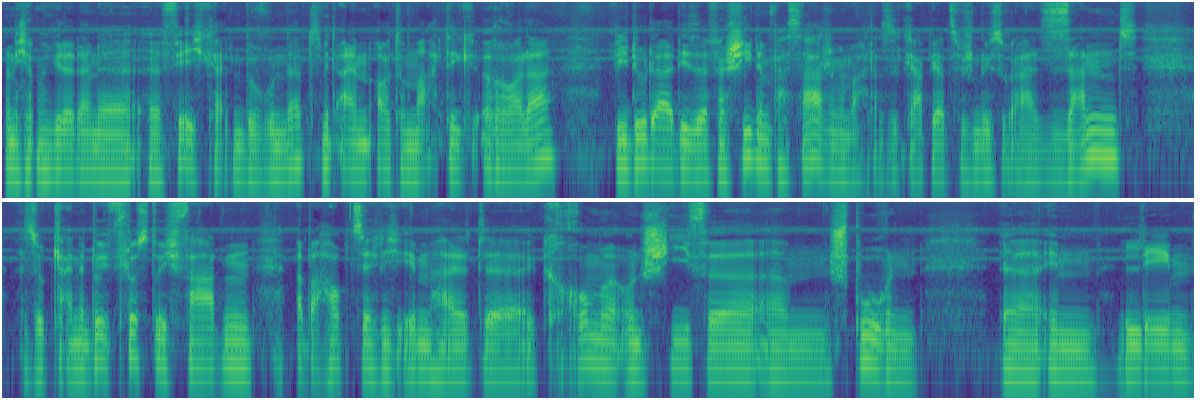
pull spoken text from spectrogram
und ich habe mal wieder deine äh, Fähigkeiten bewundert mit einem Automatikroller, wie du da diese verschiedenen Passagen gemacht hast. Es gab ja zwischendurch sogar Sand, so kleine Durch Flussdurchfahrten, aber hauptsächlich eben halt äh, krumme und schiefe ähm, Spuren äh, im Lehm,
